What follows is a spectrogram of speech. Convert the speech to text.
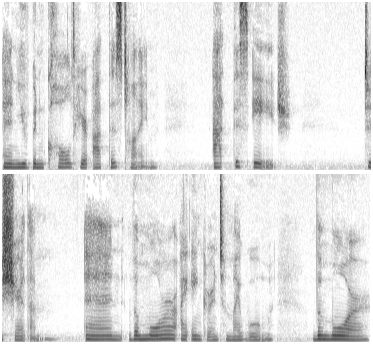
And you've been called here at this time, at this age, to share them. And the more I anchor into my womb, the more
